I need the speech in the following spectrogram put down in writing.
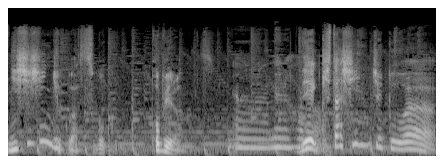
西新宿はすごくポピュラーなんですよ。で北新宿は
